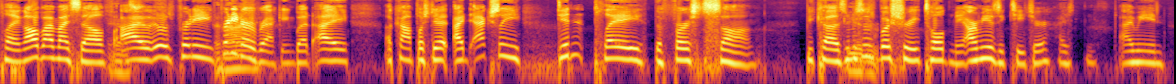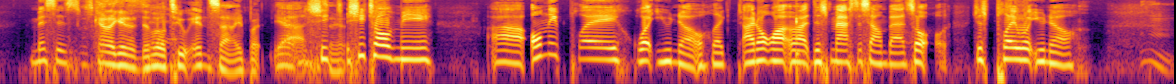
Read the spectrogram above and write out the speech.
playing all by myself. Yes. I it was pretty And pretty nerve wracking, but I accomplished it. I actually didn't play the first song because Mrs. Bushery told me, our music teacher. I, I mean, Mrs. Just kind of getting a little too inside, but Yeah, yeah. she it. she told me uh, only play what you know. Like I don't want uh, this mass to sound bad, so just play what you know. Mm.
